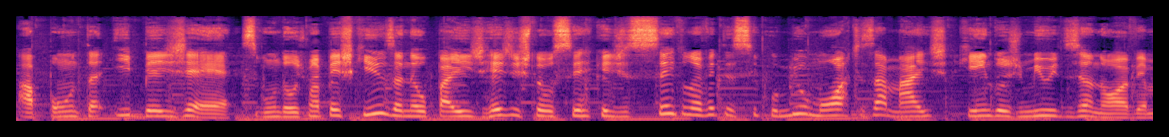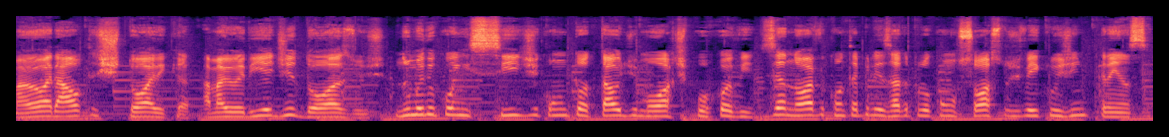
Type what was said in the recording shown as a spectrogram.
aponta IBGE. Segundo a última pesquisa, né, o país registrou cerca de 195 mil mortes a mais que em 2019, a maior alta histórica, a maioria de idosos. O número coincide com o total de mortes por Covid-19 contabilizado pelo consórcio dos veículos de imprensa,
